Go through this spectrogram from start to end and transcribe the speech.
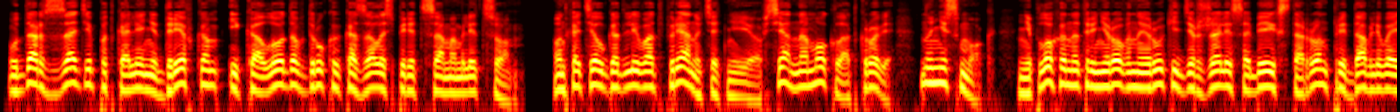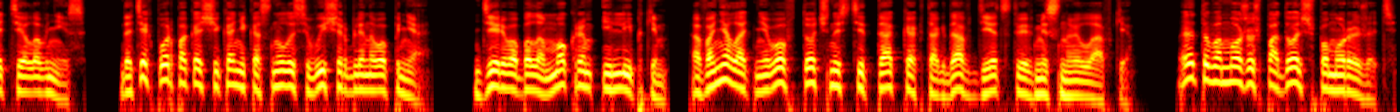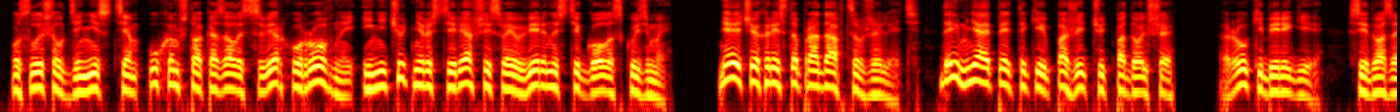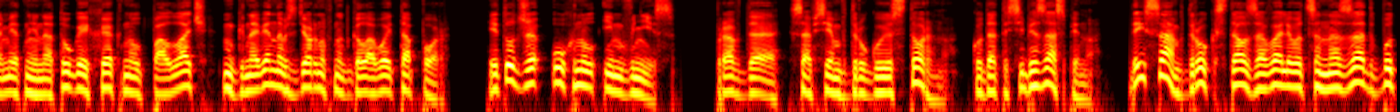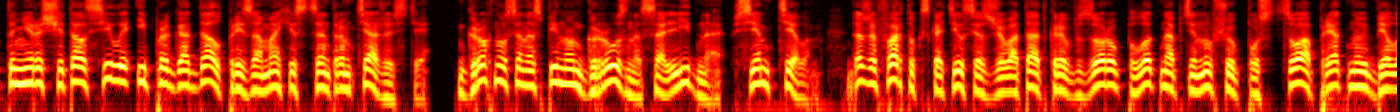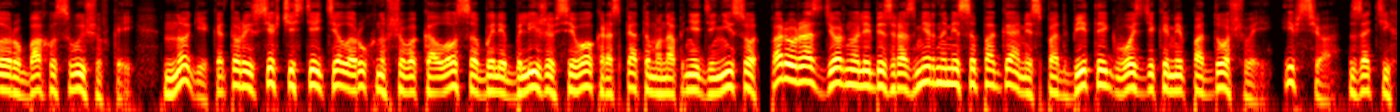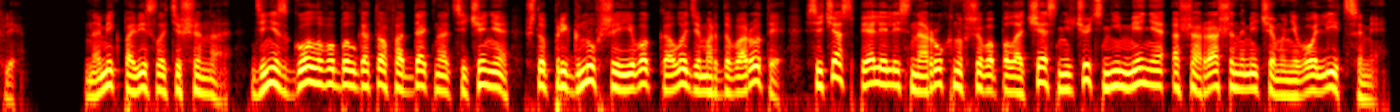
Удар сзади под колени древком, и колода вдруг оказалась перед самым лицом. Он хотел годливо отпрянуть от нее, вся намокла от крови, но не смог. Неплохо натренированные руки держали с обеих сторон, придавливая тело вниз. До тех пор, пока щека не коснулась выщербленного пня. Дерево было мокрым и липким, а воняло от него в точности так, как тогда в детстве в мясной лавке. «Этого можешь подольше помурыжить», – услышал Денис тем ухом, что оказалось сверху ровный и ничуть не растерявший своей уверенности голос Кузьмы. «Нече христопродавцев жалеть. Да и мне опять-таки пожить чуть подольше. Руки береги». С едва заметной натугой хэкнул палач, мгновенно вздернув над головой топор. И тут же ухнул им вниз. Правда, совсем в другую сторону, куда-то себе за спину. Да и сам вдруг стал заваливаться назад, будто не рассчитал силы и прогадал при замахе с центром тяжести. Грохнулся на спину он грузно, солидно, всем телом. Даже фартук скатился с живота, открыв взору плотно обтянувшую пустцо опрятную белую рубаху с вышивкой. Ноги, которые из всех частей тела рухнувшего колосса были ближе всего к распятому на пне Денису, пару раз дернули безразмерными сапогами с подбитой гвоздиками подошвой. И все, затихли. На миг повисла тишина. Денис голову был готов отдать на отсечение, что пригнувшие его к колоде мордовороты сейчас пялились на рухнувшего палача с ничуть не менее ошарашенными, чем у него лицами.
